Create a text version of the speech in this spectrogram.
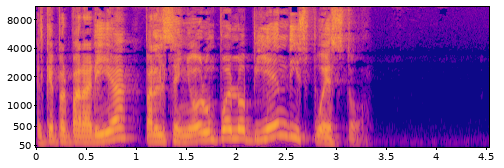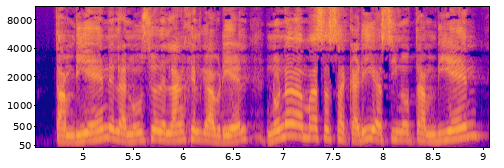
El que prepararía para el Señor un pueblo bien dispuesto. También el anuncio del ángel Gabriel, no nada más a Zacarías, sino también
